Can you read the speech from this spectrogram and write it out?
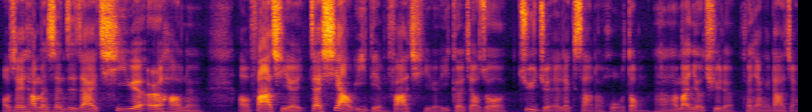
哦，所以他们甚至在七月二号呢，哦，发起了在下午一点发起了一个叫做拒绝 Alexa 的活动啊，还蛮有趣的，分享给大家。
